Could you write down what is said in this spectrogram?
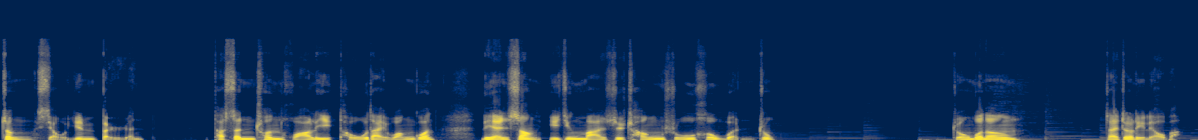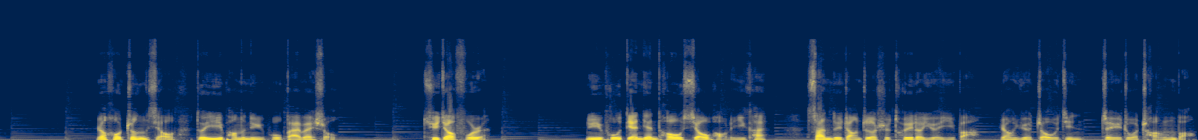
郑小英本人。他身穿华丽，头戴王冠，脸上已经满是成熟和稳重。总不能在这里聊吧？然后郑晓对一旁的女仆摆摆手，去叫夫人。女仆点点头，小跑离开。三队长则是推了月一把，让月走进这座城堡。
